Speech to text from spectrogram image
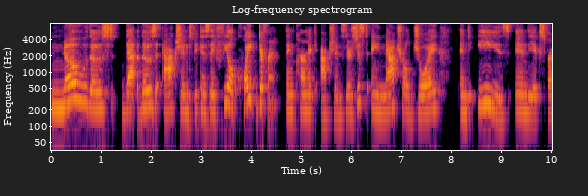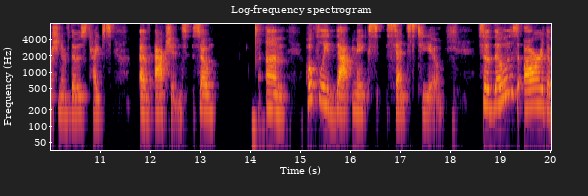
know those that those actions because they feel quite different than karmic actions. There's just a natural joy and ease in the expression of those types of actions so um hopefully that makes sense to you so, those are the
